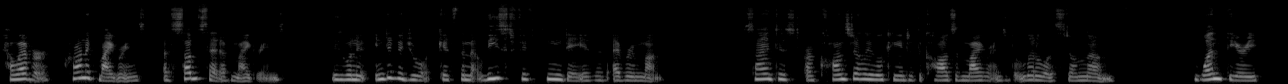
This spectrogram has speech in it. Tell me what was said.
However, chronic migraines, a subset of migraines, is when an individual gets them at least 15 days of every month. Scientists are constantly looking into the cause of migraines, but little is still known. One theory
